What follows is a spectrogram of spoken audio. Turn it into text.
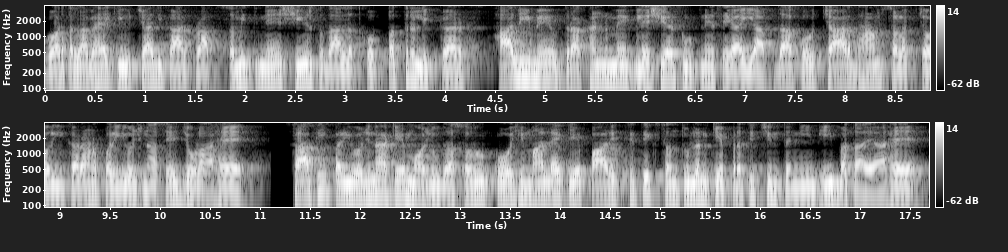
गौरतलब है कि उच्चाधिकार प्राप्त समिति ने शीर्ष अदालत को पत्र लिखकर हाल ही में उत्तराखंड में ग्लेशियर टूटने से आई आपदा को चार धाम सड़क चौड़ीकरण परियोजना से जोड़ा है। साथ ही परियोजना के मौजूदा स्वरूप को हिमालय के पारिस्थितिक संतुलन के प्रति चिंतनीय भी बताया है।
